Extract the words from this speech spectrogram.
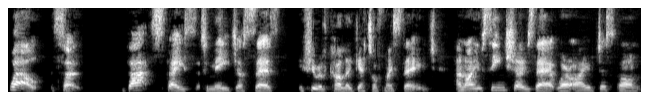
Well, so that space to me just says if you're of color, get off my stage. And I have seen shows there where I have just gone,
